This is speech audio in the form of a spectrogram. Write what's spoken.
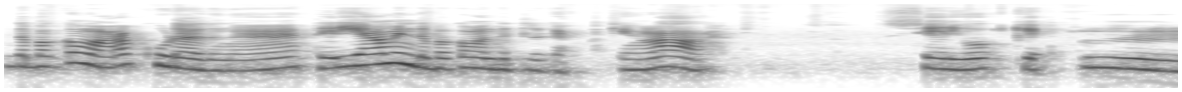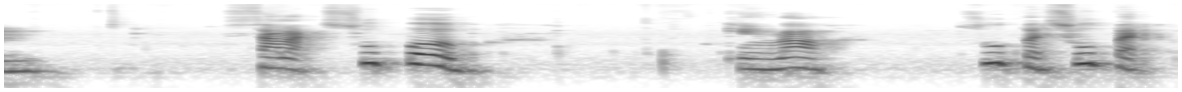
இந்த பக்கம் வரக்கூடாதுங்க. தெரியாமல் இந்த பக்கம் வந்துட்டுருக்கேன் ஓகேங்களா? சரி ஓகே. ம். செம சூப்பர் ஓகேங்களா? சூப்பர் சூப்பர்.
